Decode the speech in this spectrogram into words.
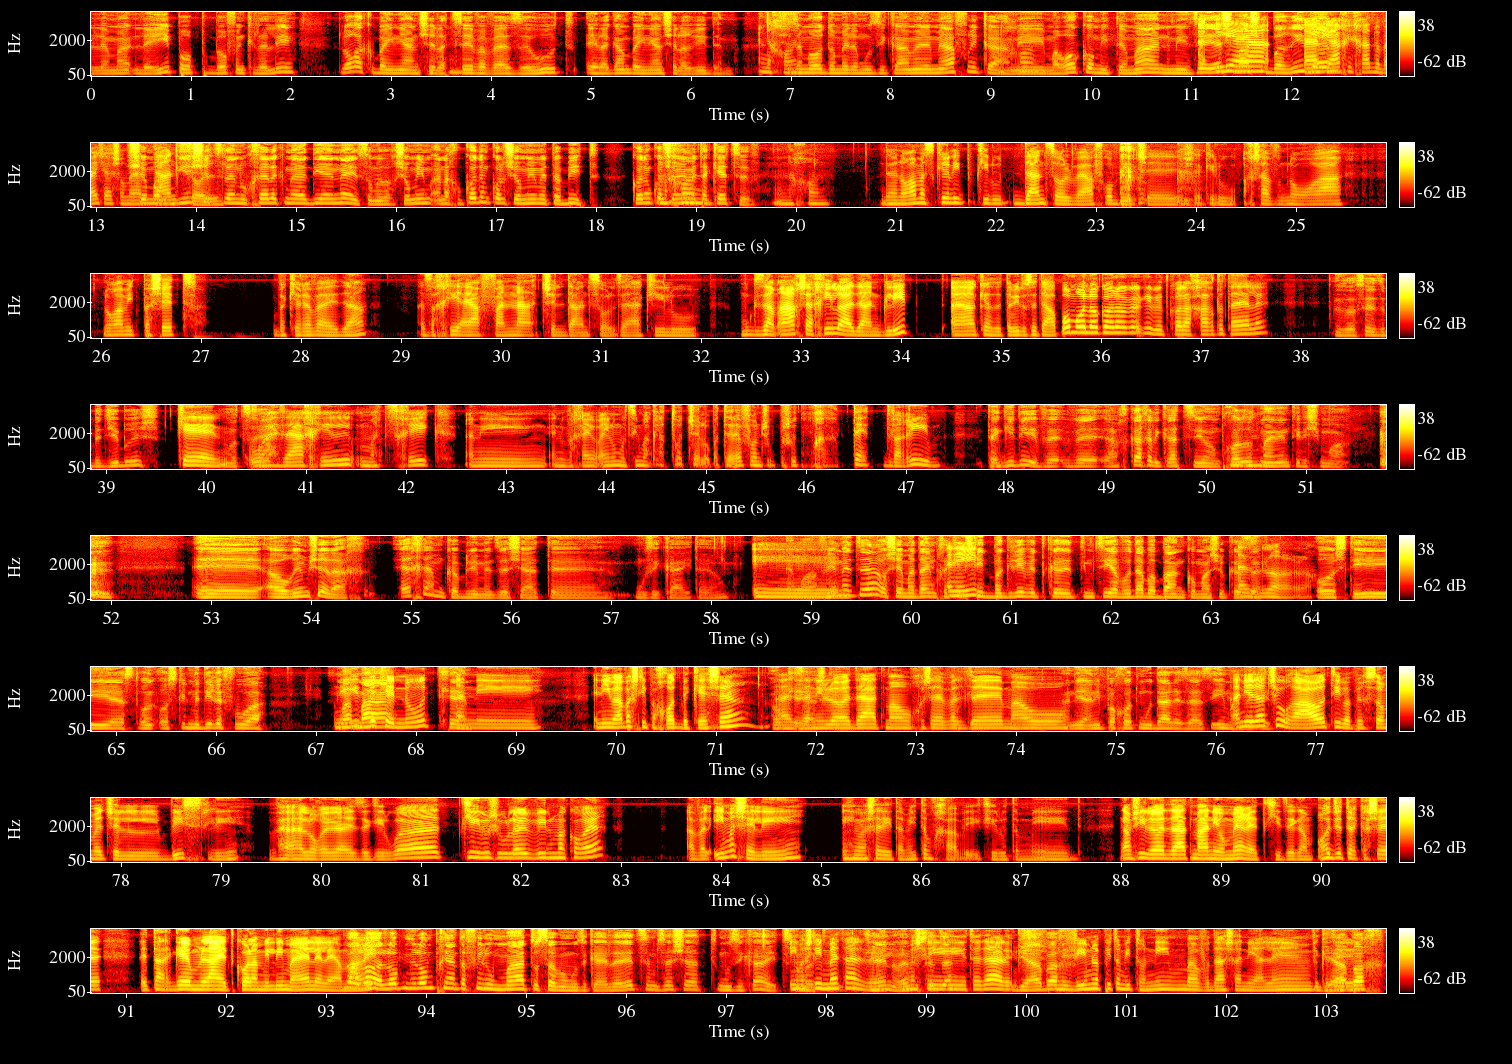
למה- להיפ-הופ באופן כללי, לא רק בעניין של הצבע והזהות, אלא גם בעניין של הריתם. נכון. שזה מאוד דומה למוזיקה מאפריקה, נכון. ממרוקו, מתימן, מזה. לי יש היה- משהו בריתם היה לי אח אחד בבית שהיה שומע שמרגיש דאנסול. אצלנו חלק מה-DNA. זאת אומרת, אנחנו שומעים, אנחנו קודם כל שומעים את הביט. קודם כל נכון. שומעים את הקצב. נכון. זה נורא מזכיר לי, כאילו, דאנסול ואפרוביט, ש, שכאילו עכשיו נורא, נורא מתפשט בקרב העדה. אז אחי היה פנאט של דאנסול, זה היה כאילו מוגזם. האח שהכי לא ידע אנגלית, היה כזה, תמיד עושה את הפומו לוגו לוגו, כאילו, את כל החרטות האלה. אז הוא עושה את זה בג'יבריש? כן. מצחיק. וואי, זה היה הכי מצחיק. אני, אני בחיים, היינו מוצאים הקלטות שלו בטלפון, שהוא פשוט מחרטט דברים. תגידי, ואנחנו ככה לקראת סיום, בכל זאת. מעניין אותי לשמוע. אה, ההורים שלך, איך הם מקבלים את זה שאת אה, מוזיקאית היום? הם אוהבים את זה, או שהם עדיין מחכים אה, אני- שתתבגרי ותמצאי עבודה בבנק או משהו אז כזה? לא, לא, לא. או שתהיי אסטרונ... או שתלמדי רפואה. אני אגיד מה- בכנות, כן. אני... אני עם אבא שלי פחות בקשר, אז אוקיי, אני לא. יודעת מה הוא חושב על אוקיי. זה, מה הוא... אני, אני פחות מודע לזה, אז אימא, אני יודעת. שהוא ראה אותי בפרסומת של ביסלי, והיה לו רגע איזה כאילו, וואט, כאילו שהוא לא הבין מה קורה. אבל אימא שלי, אימא שלי תמיד תמכה בי, כאילו תמיד. גם שהיא לא יודעת מה אני אומרת, כי זה גם עוד יותר קשה לתרגם לה את כל המילים האלה לא, לאמרית. לא, לא, לא מבחינת אפילו מה את עושה במוזיקה, אלא עצם זה שאת מוזיקאית. אמא שלי מתה על זה. כן, אוהבת אמא את זה? שלי, אתה יודע, גאה בך? מביאים לה פתאום עיתונים בעבודה שאני אעלם, וכזה... גאה בך?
